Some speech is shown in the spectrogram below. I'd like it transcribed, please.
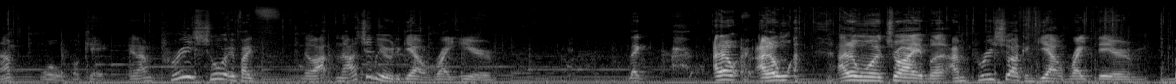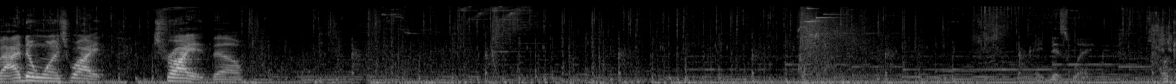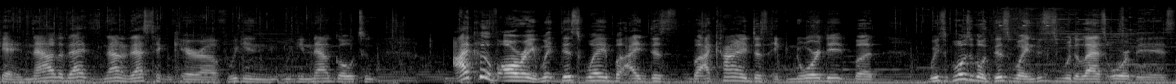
I'm. Whoa. Okay. And I'm pretty sure if I. No, I, no, I should be able to get out right here. Like, I don't. I don't. I don't want to try it, but I'm pretty sure I could get out right there. But I don't want to try it. Try it though. Okay, now that that's now that that's taken care of, we can we can now go to. I could have already went this way, but I just but I kind of just ignored it. But we're supposed to go this way, and this is where the last orb is.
